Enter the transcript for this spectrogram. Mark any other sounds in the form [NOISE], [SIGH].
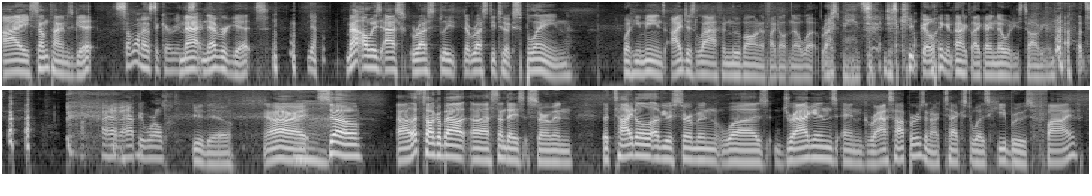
I sometimes get. Someone has to carry this Matt thing. never gets. [LAUGHS] Yeah. Matt always asks Rusty, uh, Rusty to explain what he means. I just laugh and move on if I don't know what Rust [LAUGHS] means. just keep going and act like I know what he's talking about. I have a happy world. You do. All right. [SIGHS] So uh, let's talk about uh, Sunday's sermon. The title of your sermon was Dragons and Grasshoppers, and our text was Hebrews 5,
